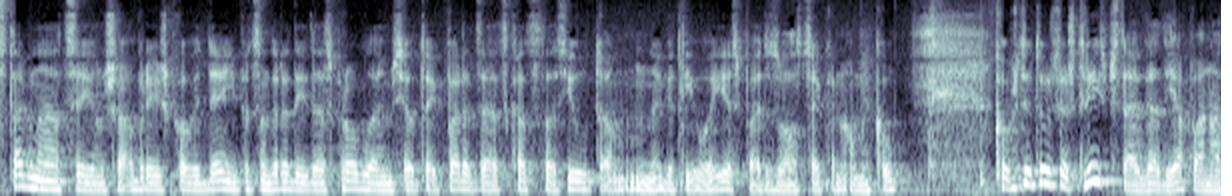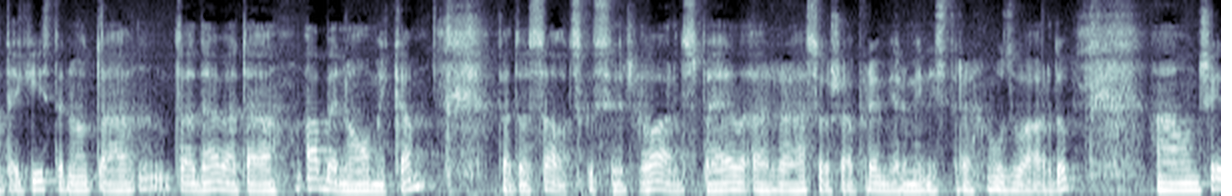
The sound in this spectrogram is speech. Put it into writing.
stagnāciju, un šā brīža Covid-19 radītās problēmas jau tiek paredzēts, kāds tās jūtam negatīvo iespēju uz valsts ekonomiku. Kopš 2013. gada Japānā tiek īstenota tā, tā dēvētā abenomika, kā to sauc, kas ir vārdu spēle ar esošā premjerministra uzvārdu. Un šī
